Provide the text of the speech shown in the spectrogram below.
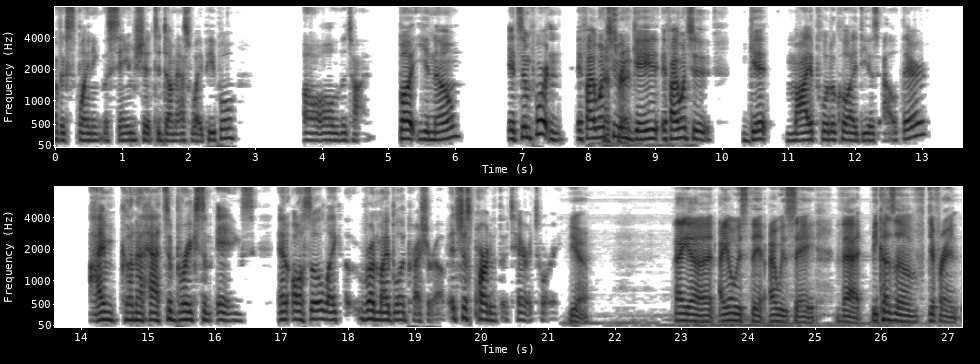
of explaining the same shit to dumbass white people all the time. But you know, it's important. If I want That's to right. engage, if I want to get my political ideas out there, I'm gonna have to break some eggs and also like run my blood pressure up. It's just part of the territory. Yeah. I uh I always think I always say that because of different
